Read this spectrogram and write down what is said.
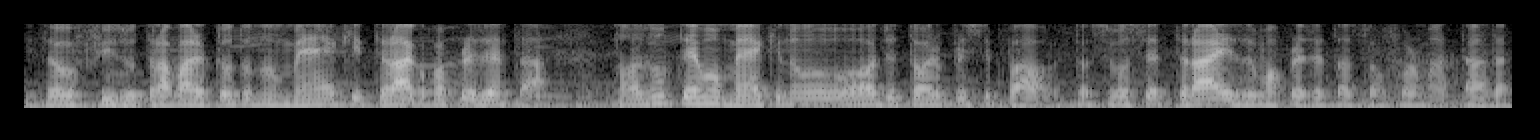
então eu fiz o trabalho todo no Mac e trago para apresentar. Nós não temos Mac no auditório principal. Então, se você traz uma apresentação formatada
